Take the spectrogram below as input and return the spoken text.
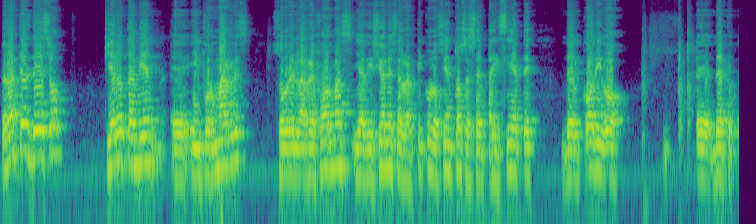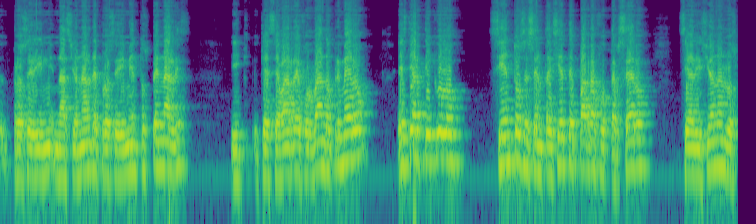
Pero antes de eso, quiero también eh, informarles sobre las reformas y adiciones al artículo 167 del Código eh, Nacional de Procedimientos Penales y que se va reformando. Primero, este artículo 167, párrafo tercero, se adicionan los,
